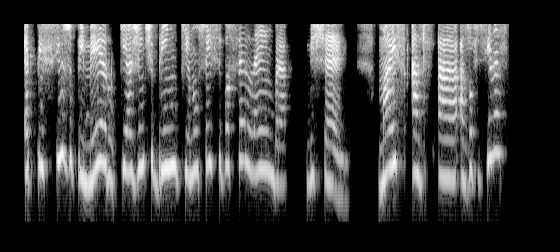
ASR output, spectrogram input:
é preciso primeiro que a gente brinque. Eu não sei se você lembra, Michele, mas as, a, as oficinas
